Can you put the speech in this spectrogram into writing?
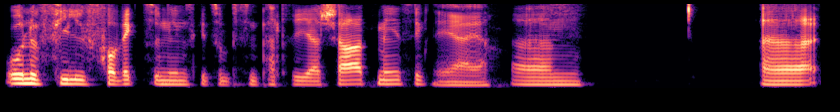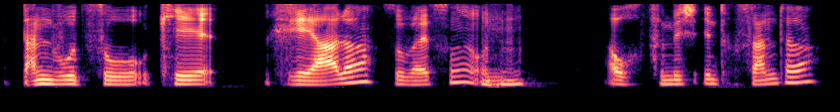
ohne viel vorwegzunehmen, es geht so ein bisschen patriarchatmäßig. ja, ja. Ähm, äh, dann wurde es so, okay, realer, so weißt du, und Mhm. auch für mich interessanter.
